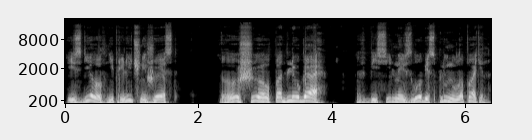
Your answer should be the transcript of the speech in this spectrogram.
и сделал неприличный жест. «Ушел, подлюга!» В бессильной злобе сплюнул Лопатин.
